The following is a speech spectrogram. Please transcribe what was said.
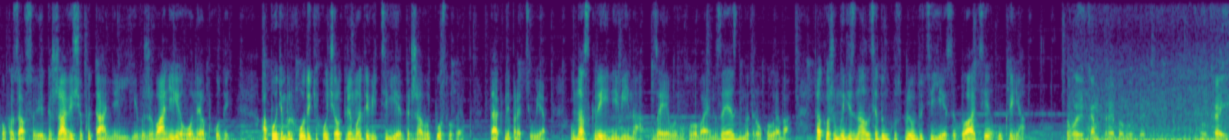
показав своїй державі, що питання її виживання його не обходить, а потім приходить і хоче отримати від цієї держави послуги. Так не працює. У нас в країні війна, заявив голова МЗС Дмитро Кулеба. Також ми дізналися думку з приводу цієї ситуації у киян. Чоловікам треба бути в Україні,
